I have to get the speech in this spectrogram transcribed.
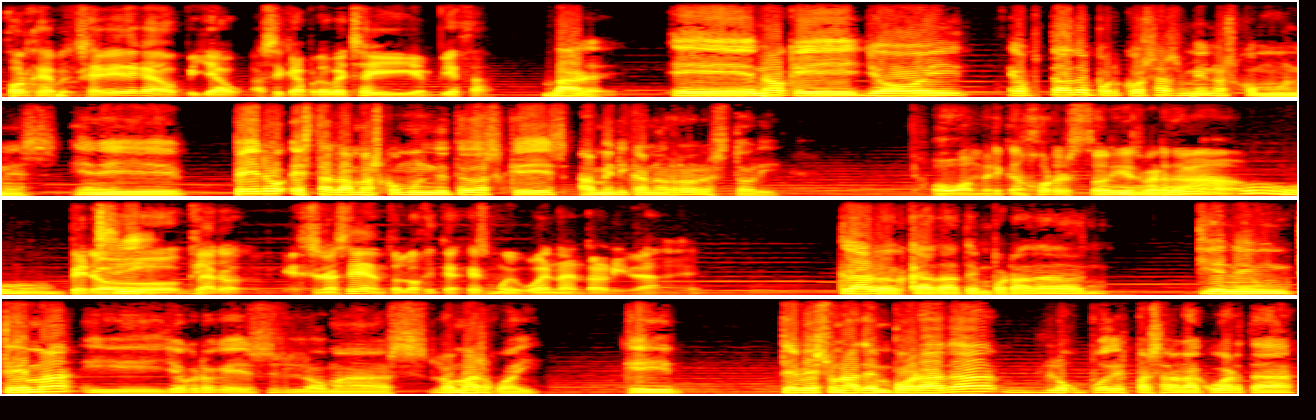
Jorge, se había quedado pillado, así que aprovecha y empieza. Vale. eh, no, que yo he, optado por cosas menos comunes. pero esta es la más común de todas, que es American Horror Story. Oh, American Horror Story, es verdad. Uh, Pero Sí. claro, es una serie antológica que es muy buena en realidad. ¿eh? Claro, cada temporada tiene un tema y yo creo que es lo más, lo más guay. Que te ves una temporada, luego puedes pasar a la cuarta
